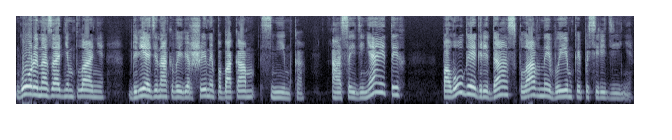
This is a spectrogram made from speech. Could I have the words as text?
Горы на заднем плане, две одинаковые вершины по бокам снимка, а соединяет их пологая гряда с плавной выемкой посередине.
